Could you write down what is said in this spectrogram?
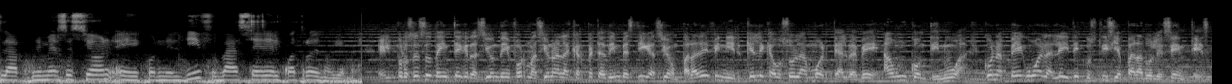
la primera sesión eh, con el DIF va a ser el 4 de noviembre. El proceso de integración de información a la carpeta de investigación para definir qué le causó la muerte al bebé aún continúa, con apego a la ley de justicia para adolescentes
